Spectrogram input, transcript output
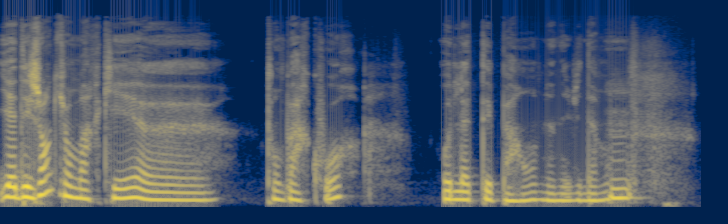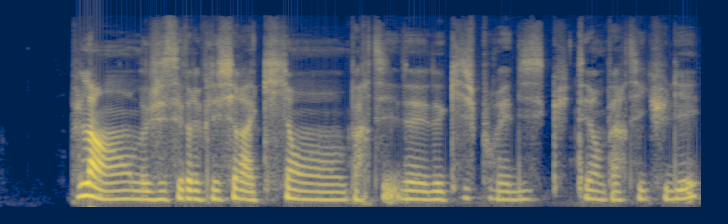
Il y a des gens qui ont marqué ton parcours, au-delà de tes parents, bien évidemment. Mm. Plein. hein. J'essaie de réfléchir à qui en partie, de, de qui je pourrais discuter en particulier.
